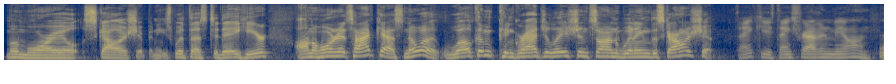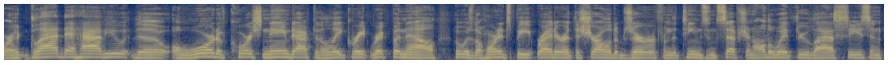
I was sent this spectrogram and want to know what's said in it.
Memorial Scholarship. And he's with us today here on the Hornets Hivecast. Noah, welcome. Congratulations on winning the scholarship. Thank you. Thanks for having me on. We're glad to have you. The award, of course, named after the late, great Rick Bonnell, who was the Hornets beat writer at the Charlotte Observer from the team's inception all the way through last season,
